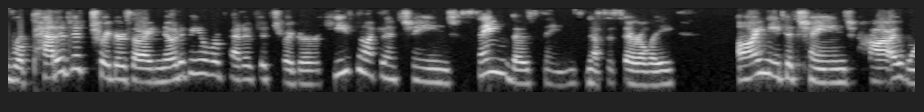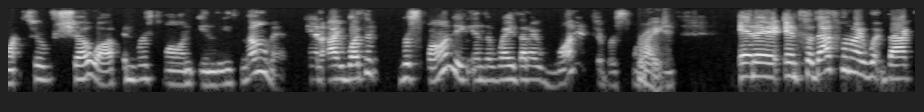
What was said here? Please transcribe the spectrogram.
repetitive triggers that I know to be a repetitive trigger. He's not going to change saying those things necessarily. I need to change how I want to show up and respond in these moments. And I wasn't responding in the way that I wanted to respond. Right. And, and so that's when I went back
